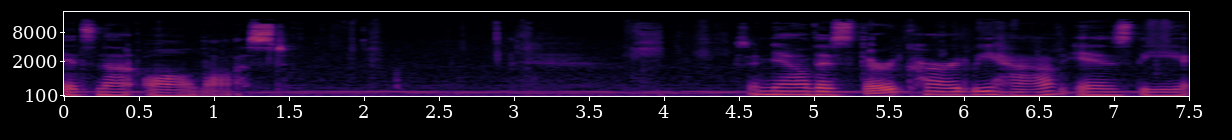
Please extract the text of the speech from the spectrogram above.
it's not all lost. So now, this third card we have is the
